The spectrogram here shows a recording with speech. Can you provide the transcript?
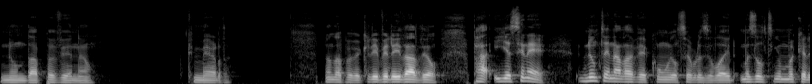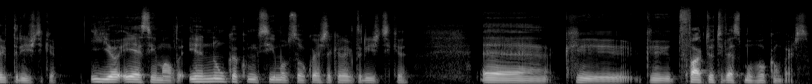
Não dá para ver, não. Que merda. Não dá para ver. Queria ver a idade dele. Pá, e a cena é: não tem nada a ver com ele ser brasileiro, mas ele tinha uma característica. E eu, é assim, malta. Eu nunca conheci uma pessoa com esta característica uh, que, que de facto eu tivesse uma boa conversa.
